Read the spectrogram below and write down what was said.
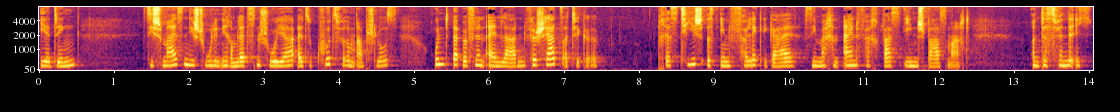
ihr Ding. Sie schmeißen die Schule in ihrem letzten Schuljahr, also kurz vor ihrem Abschluss, und eröffnen einen Laden für Scherzartikel. Prestige ist ihnen völlig egal. Sie machen einfach, was ihnen Spaß macht. Und das finde ich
